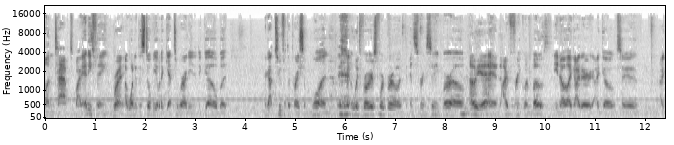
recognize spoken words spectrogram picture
untapped by anything. Right. I wanted to still be able to get to where I needed to go, but I got two for the price of one with Royersford Borough and, and Spring City Borough. Oh, yeah. and I frequent both. You know, like either I go to, I,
